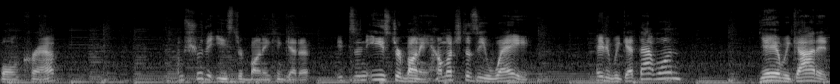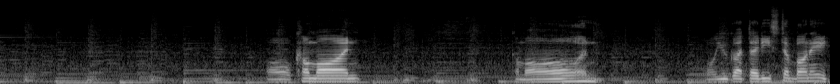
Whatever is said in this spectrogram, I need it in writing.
bull crap. I'm sure the Easter Bunny can get it. It's an Easter Bunny. How much does he weigh? Hey, did we get that one? Yeah, we got it. Oh, come on. Come on. Oh, you got that Easter Bunny?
